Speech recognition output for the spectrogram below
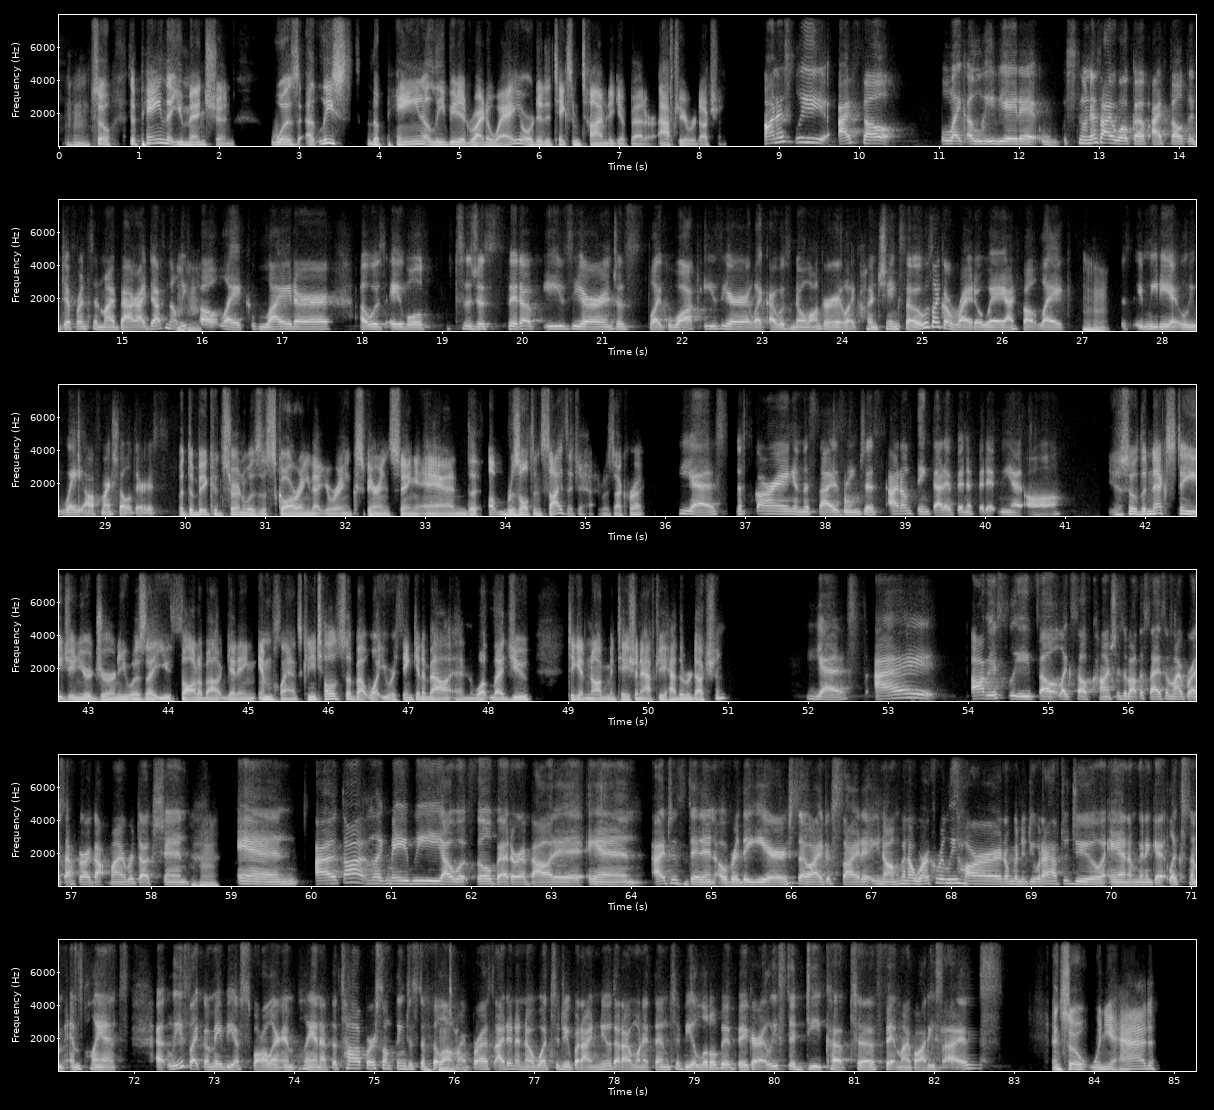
Mm-hmm. So the pain that you mentioned was at least the pain alleviated right away, or did it take some time to get better after your reduction? Honestly, I felt like alleviated. As soon as I woke up, I felt a difference in my back. I definitely mm-hmm. felt like lighter. I was able to just sit up easier and just like walk easier. Like I was no longer like hunching. So it was like a right away. I felt like mm-hmm. just immediately weight off my shoulders. But the big concern was the scarring that you were experiencing and the uh, resultant size that you had. Was that correct? Yes. The scarring and the sizing, just, I don't think that it benefited me at all. So the next stage in your journey was that you thought about getting implants. Can you tell us about what you were thinking about and what led you to get an augmentation after you had the reduction? Yes. I obviously felt like self conscious about the size of my breast after I got my reduction. Mm-hmm. And I thought like maybe I would feel better about it. And I just didn't over the year. So I decided, you know, I'm going to work really hard. I'm going to do what I have to do. And I'm going to get like some implants, at least like a maybe a smaller implant at the top or something just to fill out mm-hmm. my breast. I didn't know what to do, but I knew that I wanted them to be a little bit bigger, at least a D cup to fit my body size. And so when you had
